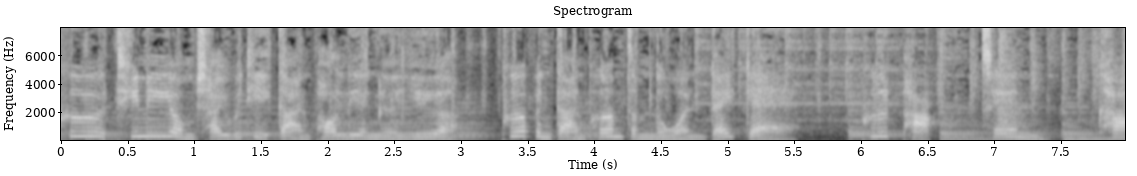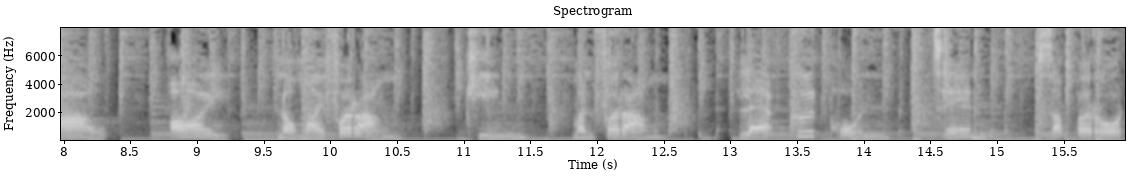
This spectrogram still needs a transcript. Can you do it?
พืชที่นิยมใช้วิธีการเพาะเลี้ยงเนื้อเยื่อ เพื่อเป็นการเพิ่มจำนวนได้แก่ พืชผัก เช่น ข้าว อ้อย หน่อไม้ฝรั่ง ขิง มันฝรั่ง และพืชผล เช่น สับประรด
